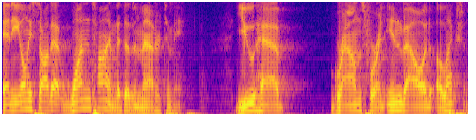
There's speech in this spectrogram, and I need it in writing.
and he only saw that one time, that doesn't matter to me you have grounds for an invalid election.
